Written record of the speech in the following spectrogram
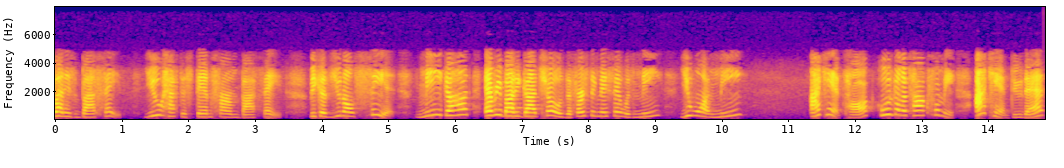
But it's by faith. You have to stand firm by faith because you don't see it. Me, God, everybody God chose, the first thing they said was me. You want me? I can't talk. Who's going to talk for me? I can't do that.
